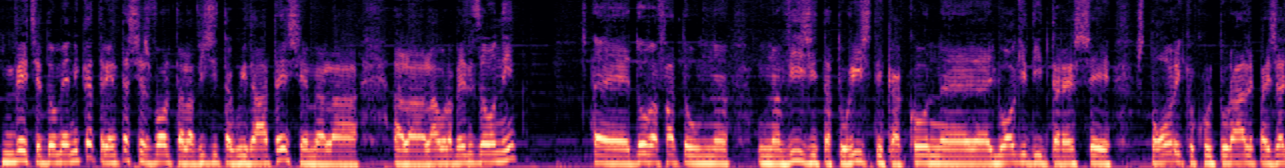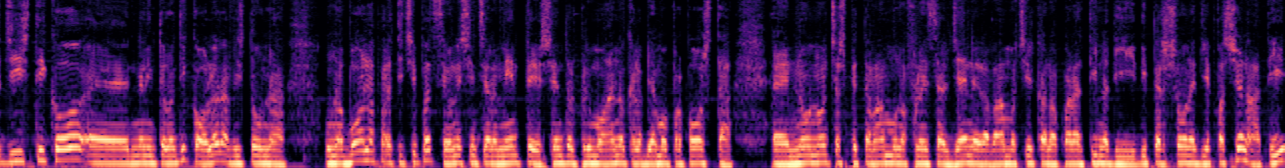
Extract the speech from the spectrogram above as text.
Invece domenica 30 si è svolta la visita guidata insieme alla, alla Laura Benzoni eh, dove ha fatto un, una visita turistica con eh, luoghi di interesse storico, culturale, paesaggistico eh, nell'interno di Collera, ha visto una, una, buona partecipazione, sinceramente essendo il primo anno che l'abbiamo proposta eh, non, non, ci aspettavamo un'affluenza del genere, eravamo circa una quarantina di, di persone, di appassionati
